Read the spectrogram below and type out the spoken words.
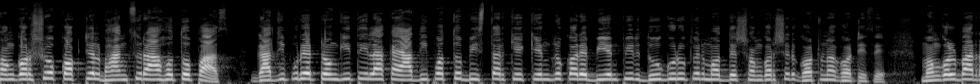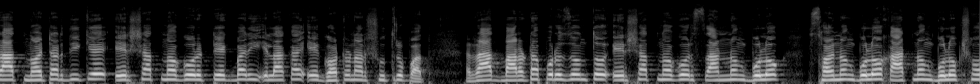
সংঘর্ষ, ককটেল ভাঙচুর আহত পাঁচ। গাজীপুরের টঙ্গীতে এলাকায় আধিপত্য বিস্তারকে কেন্দ্র করে বিএনপির দু গ্রুপের মধ্যে সংঘর্ষের ঘটনা ঘটেছে। মঙ্গলবার রাত নয়টার দিকে এরশাদনগর টেকবাড়ি এলাকায় এ ঘটনার সূত্রপাত। রাত বারোটা পর্যন্ত এরশাদনগর চার নং ব্লক, ছয় নং ব্লক, আট নং ব্লক সহ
